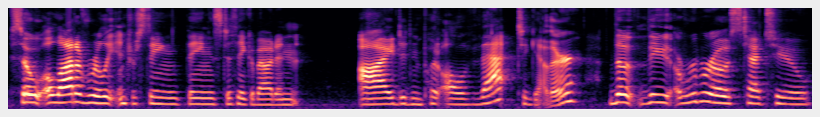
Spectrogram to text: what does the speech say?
so a lot of really interesting things to think about, and I didn't put all of that together. The the Ouroboros tattoo,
